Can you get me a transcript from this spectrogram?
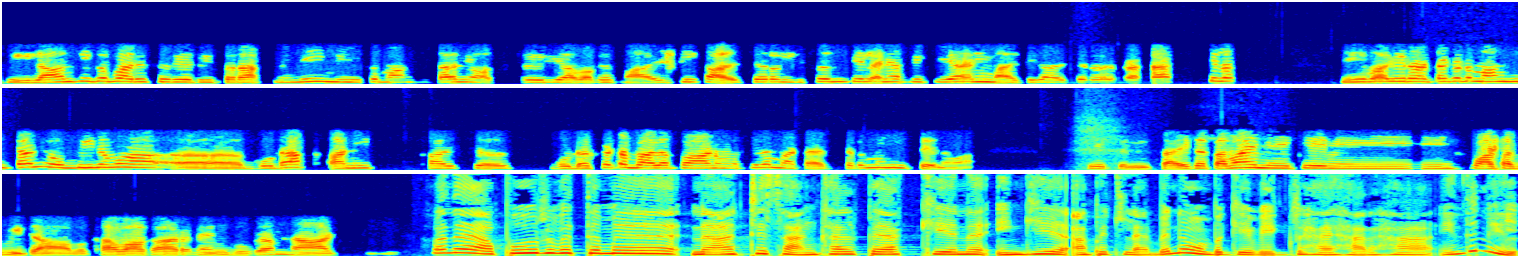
ශ්‍රී ලාංකික පරිසරය විතරක් නෙමෙයි මේක මම හිතන්නේ ඕස්ට්‍රේලියාව වගේ මල්ටි කල්චරලිසම් කියලානේ අපි කියන්නේ මල්ටි කල්චරල් රටක් කියලා. මේ වගේ රටකට මම හිතන්නේ ඔබිනවා ගොඩක් අනිත් කල්චර්ස් ගොඩකට බලපානවා කියලා මට ඇත්තටම හිතෙනවා. ඒක නිසා ඒක තමයි මේකේ මේ වටපිටාව කවාකාර නැංගුරම් නාට්‍ය. හොඳයි අපූර්වතම නාට්‍ය සංකල්පයක් කියන ඉංගිය අපිට ලැබෙන ඔබගේ විග්‍රහය හරහා ඉඳනිල්.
